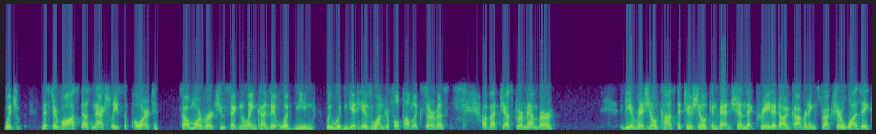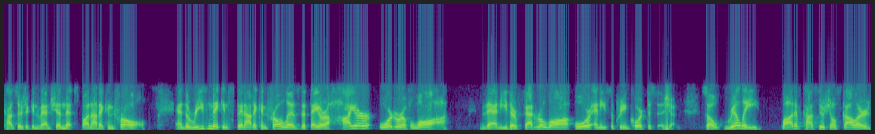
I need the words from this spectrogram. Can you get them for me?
which Mr. Vos doesn't actually support. So more virtue signaling because it would mean we wouldn't get his wonderful public service. Uh, but just remember, the original constitutional convention that created our governing structure was a constitutional convention that spun out of control. And the reason they can spin out of control is that they are a higher order of law than either federal law or any Supreme Court decision. So, really, a lot of constitutional scholars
